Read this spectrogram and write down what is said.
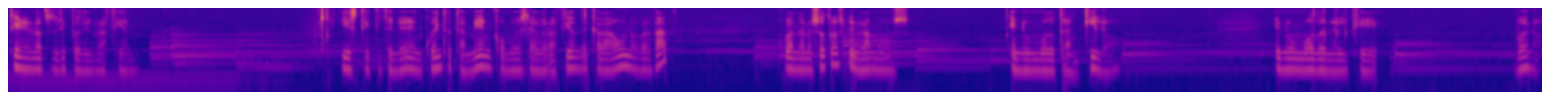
Tienen otro tipo de vibración. Y es que hay que tener en cuenta también cómo es la oración de cada uno, ¿verdad? Cuando nosotros vibramos en un modo tranquilo, en un modo en el que, bueno,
